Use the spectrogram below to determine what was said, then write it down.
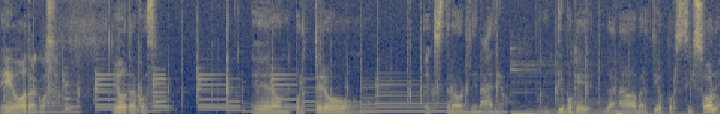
es otra cosa. Es otra cosa. Era un portero extraordinario. Un tipo que ganaba partidos por sí solo.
